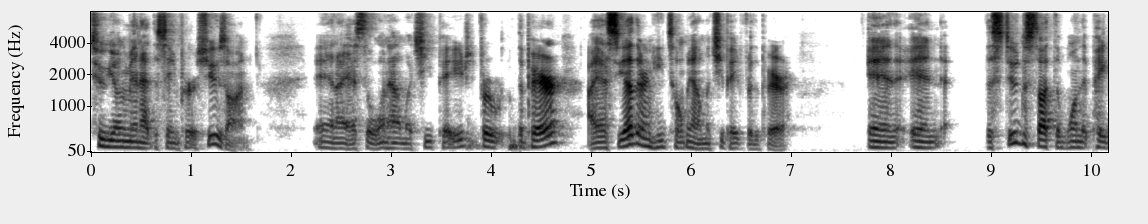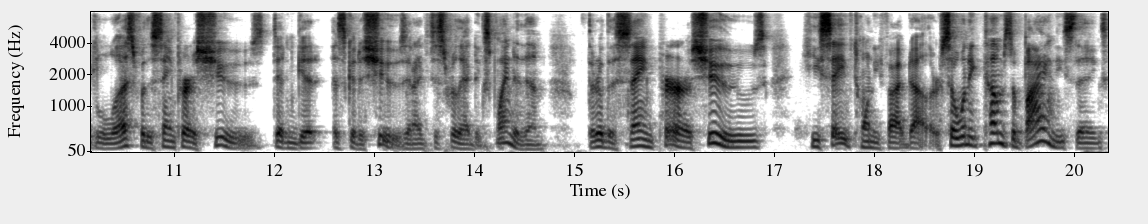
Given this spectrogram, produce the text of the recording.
two young men had the same pair of shoes on. And I asked the one how much he paid for the pair. I asked the other, and he told me how much he paid for the pair. And and the students thought the one that paid less for the same pair of shoes didn't get as good as shoes. And I just really had to explain to them they're the same pair of shoes. He saved $25. So when it comes to buying these things,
